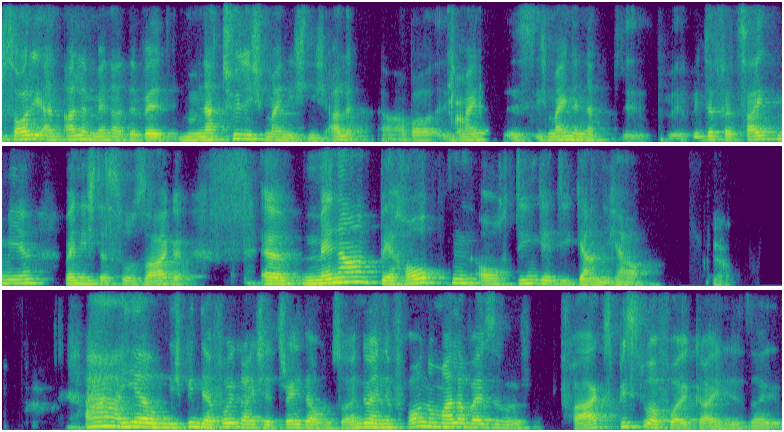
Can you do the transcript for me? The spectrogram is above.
sorry an alle Männer der Welt, natürlich meine ich nicht alle, ja, aber ich meine, ich meine, bitte verzeiht mir, wenn ich das so sage. Äh, Männer behaupten auch Dinge, die gar nicht haben ah, ja, und ich bin der erfolgreiche Trader und so. Wenn du eine Frau normalerweise fragst, bist du erfolgreich? Ich sage,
